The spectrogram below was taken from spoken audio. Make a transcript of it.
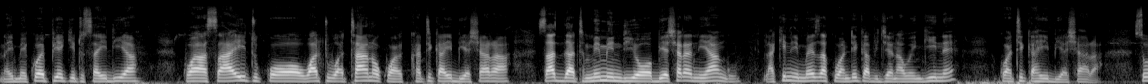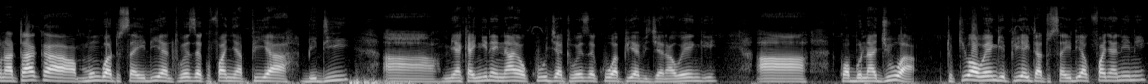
na imekuwa pia ikitusaidia kwa saa hii tuko watu watano kwa katika hii biashara, such that mimi ndio biashara ni yangu, lakini nimeweza kuandika vijana wengine katika hii biashara. So nataka Mungu atusaidie tuweze kufanya pia bidii uh, miaka ingine inayokuja tuweze kuwa pia vijana wengi uh, kwa bunajua tukiwa wengi pia itatusaidia kufanya nini?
